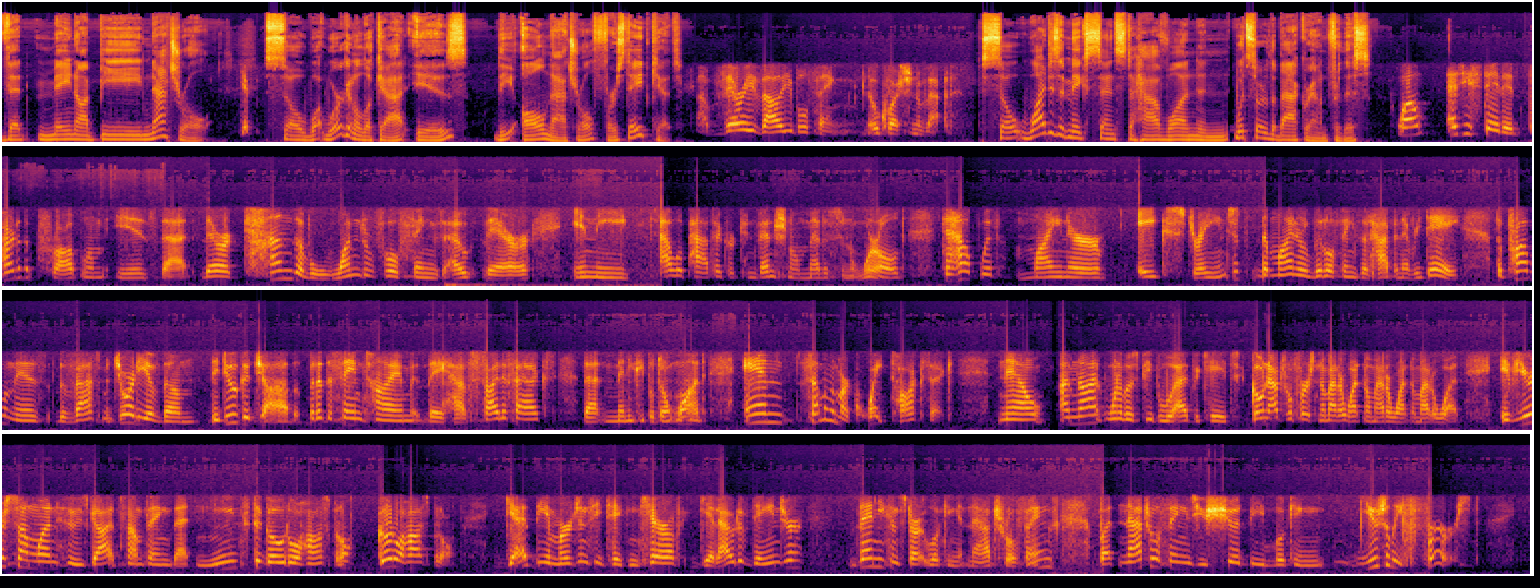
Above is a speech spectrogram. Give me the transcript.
that may not be natural. Yep. So what we're going to look at is the all natural first aid kit. A very valuable thing, no question of that. So why does it make sense to have one and what's sort of the background for this? Well, as you stated, part of the problem is that there are tons of wonderful things out there in the allopathic or conventional medicine world to help with minor aches, strains, just the minor little things that happen every day. The problem is the vast majority of them, they do a good job, but at the same time, they have side effects that many people don't want, and some of them are quite toxic. Now, I'm not one of those people who advocates go natural first no matter what, no matter what, no matter what. If you're someone who's got something that needs to go to a hospital, go to a hospital. Get the emergency taken care of, get out of danger, then you can start looking at natural things. But natural things you should be looking usually first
